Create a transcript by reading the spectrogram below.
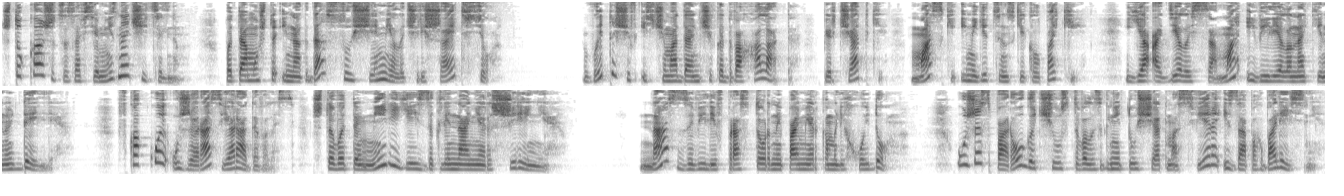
что кажется совсем незначительным, потому что иногда сущая мелочь решает все. Вытащив из чемоданчика два халата, перчатки, маски и медицинские колпаки, я оделась сама и велела накинуть Делли. В какой уже раз я радовалась, что в этом мире есть заклинание расширения. Нас завели в просторный по меркам лихой дом. Уже с порога чувствовалась гнетущая атмосфера и запах болезни.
